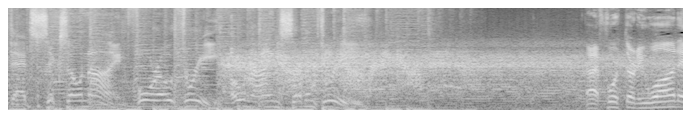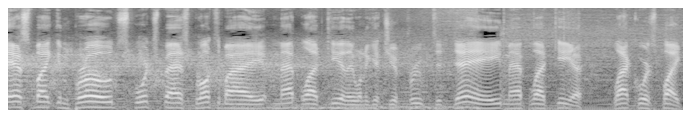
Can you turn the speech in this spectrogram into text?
That's 609 403 0973. All right, 431. Ask Mike and Broad. Sports Bash brought to you by Matt Blatt Kia. They want to get you approved today. Matt Blatt Kia, Black Horse Pike.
